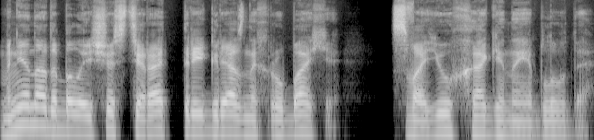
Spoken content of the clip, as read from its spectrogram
Мне надо было еще стирать три грязных рубахи, свою Хагена и Блуда.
